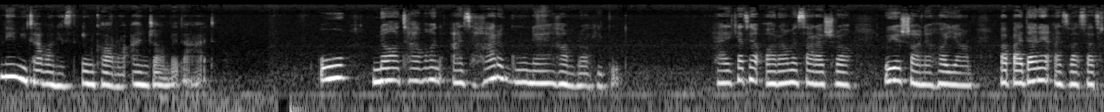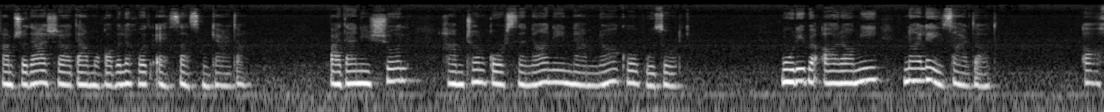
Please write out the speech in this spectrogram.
نمی‌توانست این کار را انجام بدهد او ناتوان از هر گونه همراهی بود حرکت آرام سرش را روی شانه هایم و بدن از وسط خم شده اش را در مقابل خود احساس می کردم. بدنی شل همچون قرصنانی نمناک و بزرگ. موری به آرامی ناله ای سر داد. آخ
